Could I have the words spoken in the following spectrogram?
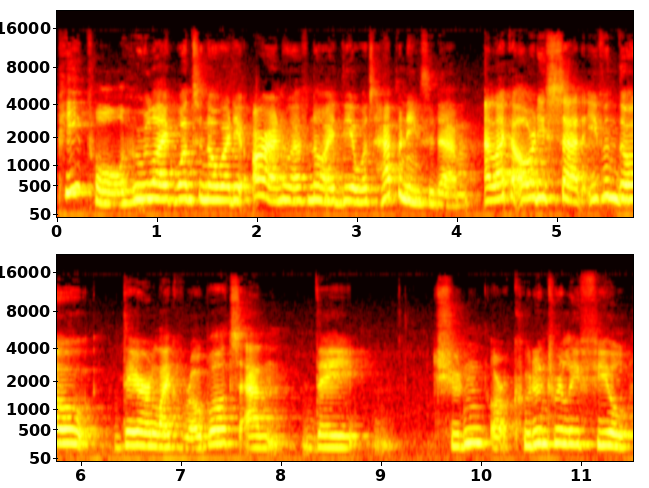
people who like want to know where they are and who have no idea what's happening to them. And like I already said, even though they're like robots and they shouldn't or couldn't really feel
